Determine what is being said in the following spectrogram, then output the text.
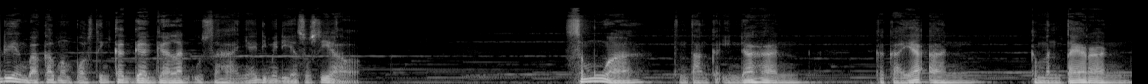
ada yang bakal memposting kegagalan usahanya di media sosial. Semua tentang keindahan, kekayaan, kementeran,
